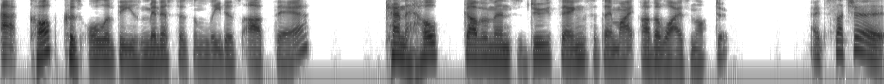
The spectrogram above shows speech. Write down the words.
at COP, because all of these ministers and leaders are there, can help governments do things that they might otherwise not do. It's such a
